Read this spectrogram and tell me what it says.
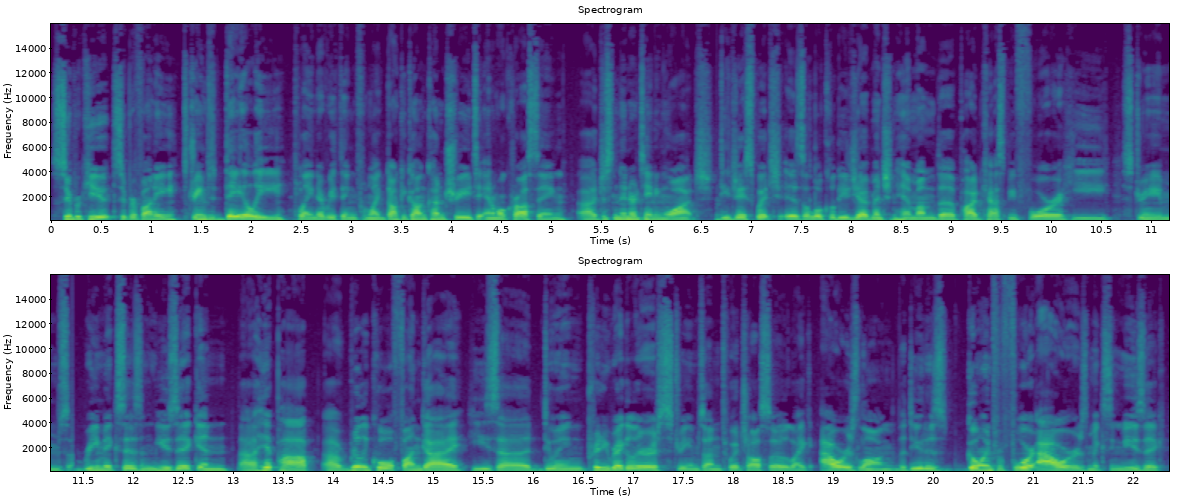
Super cute, super funny, streams daily, playing everything from like Donkey Kong Country to Animal Crossing. Uh, just an entertaining watch. DJ Switch is a local DJ. I've mentioned him on the podcast before. He streams remixes and music and uh, hip hop. Uh, really cool, fun guy. He's uh, doing pretty regular streams on Twitch, also like hours long. The dude is going for four hours mixing music.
